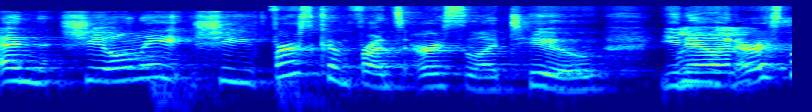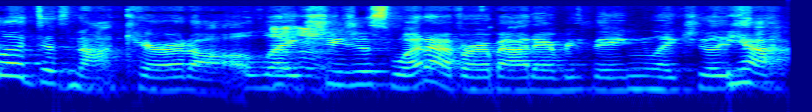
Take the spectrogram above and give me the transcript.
And she only she first confronts Ursula too, you know, mm-hmm. and Ursula does not care at all. Like mm-hmm. she's just whatever about everything. Like she's like, yeah,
